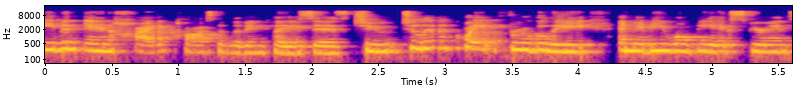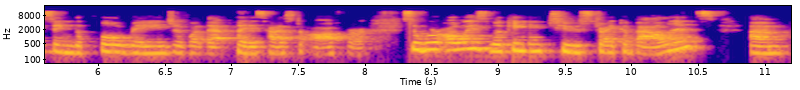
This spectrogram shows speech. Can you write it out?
even in high cost of living places, to to live quite frugally, and maybe you won't be experiencing the full range of what that place has to offer. So we're always looking to strike a balance. Um,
